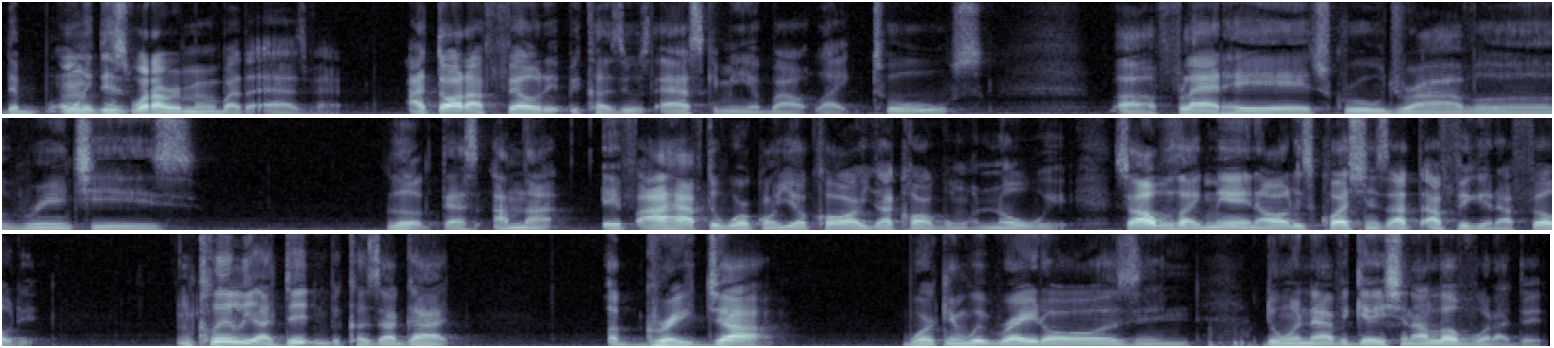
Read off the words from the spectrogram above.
the only this is what I remember about the ASVAB. I thought I failed it because it was asking me about like tools, uh, flathead, screwdriver, wrenches. Look, that's I'm not. If I have to work on your car, that car going nowhere. So I was like, man, all these questions. I, I figured I felt it, and clearly I didn't because I got a great job working with radars and doing navigation. I love what I did.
